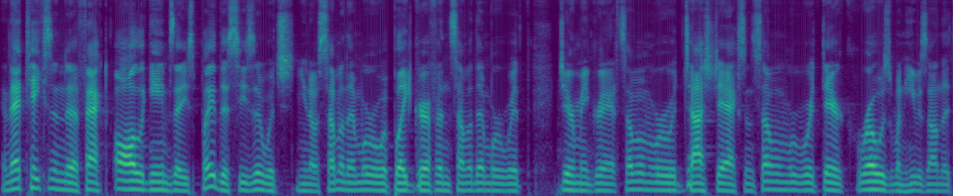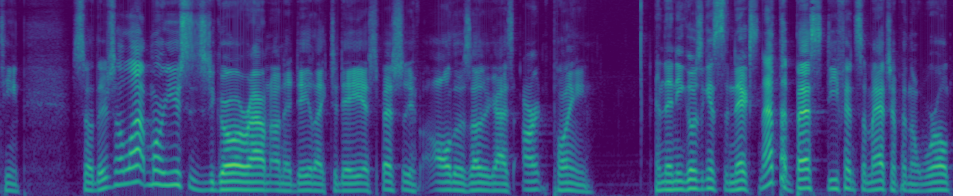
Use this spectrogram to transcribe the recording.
And that takes into effect all the games that he's played this season, which, you know, some of them were with Blake Griffin, some of them were with Jerami Grant, some of them were with Josh Jackson, some of them were with Derrick Rose when he was on the team. So there's a lot more usage to go around on a day like today, especially if all those other guys aren't playing. And then he goes against the Knicks. Not the best defensive matchup in the world,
